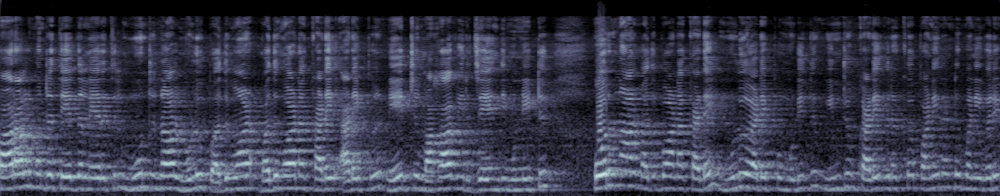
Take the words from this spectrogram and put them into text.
பாராளுமன்ற தேர்தல் நேரத்தில் மூன்று நாள் முழு மதுவா மதுபான கடை அடைப்பு நேற்று மகாவீர் ஜெயந்தி முன்னிட்டு ஒரு நாள் மதுபான கடை முழு அடைப்பு முடிந்து இன்றும் கடை திறக்க பனிரெண்டு மணி வரை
